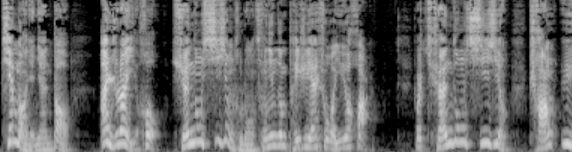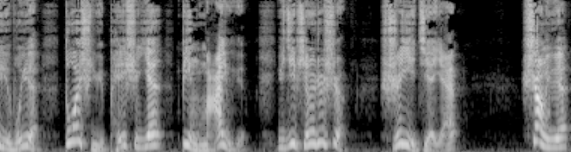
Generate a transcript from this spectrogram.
天宝年间，到安史之乱以后，玄宗西幸途中曾经跟裴世烟说过一句话，说玄宗西幸常郁郁不悦，多与裴世烟并马语，与其平日之事，时亦解言。上曰：“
